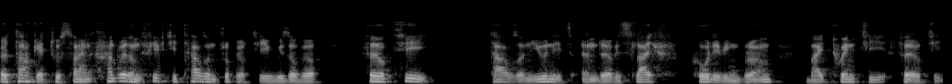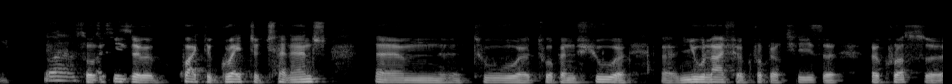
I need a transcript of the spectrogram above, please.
a target to sign 150,000 property with over 30,000 units under its lyf co-living brand by 2030. Wow. So this is a, quite a great challenge um, to uh, to open few uh, uh, new lyf properties uh, across uh,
